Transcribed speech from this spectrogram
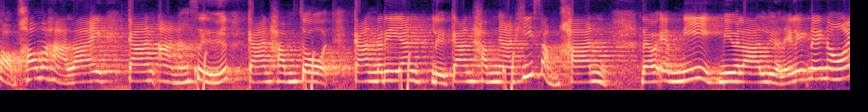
สอบเข้ามหาลัย การอ่านหนังสือ การทำโจทย์ การเรียนหรือการทำงานที่สำคัญ แล้วเอมมี่มีเวลาเหลือเล็กๆน้อย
